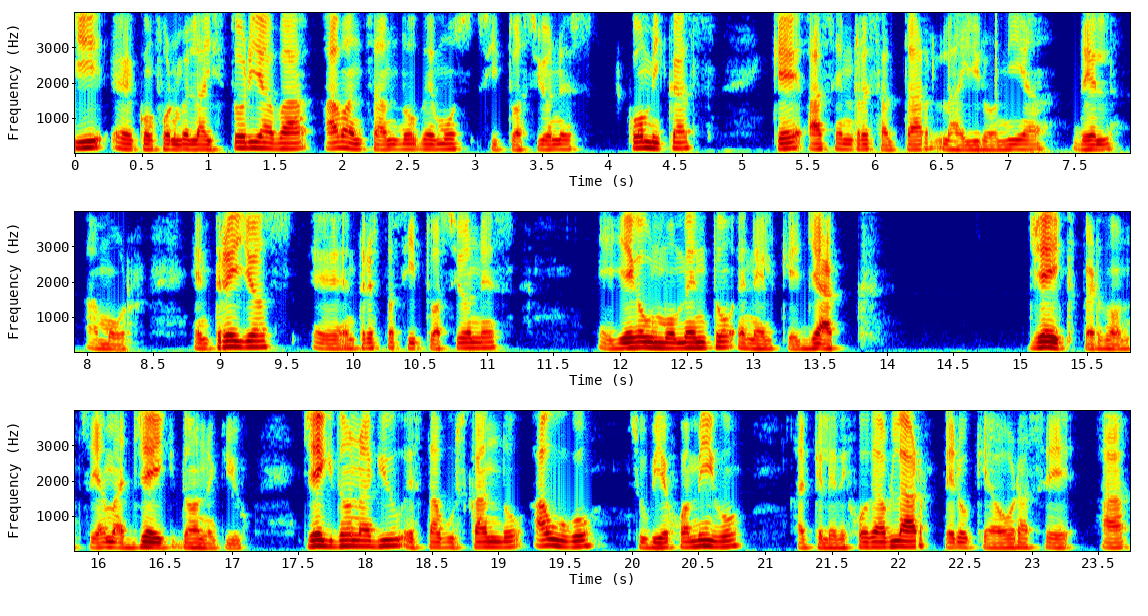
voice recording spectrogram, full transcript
Y eh, conforme la historia va avanzando, vemos situaciones cómicas que hacen resaltar la ironía del amor. Entre ellos, eh, entre estas situaciones, eh, llega un momento en el que Jack, Jake, perdón, se llama Jake Donahue. Jake Donahue está buscando a Hugo, su viejo amigo, al que le dejó de hablar, pero que ahora se ha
